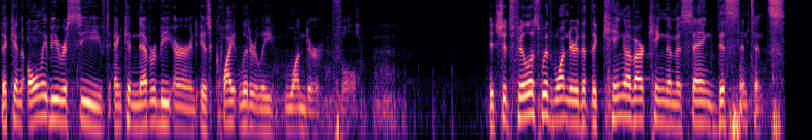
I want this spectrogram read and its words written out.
that can only be received and can never be earned is quite literally wonderful. It should fill us with wonder that the king of our kingdom is saying this sentence.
